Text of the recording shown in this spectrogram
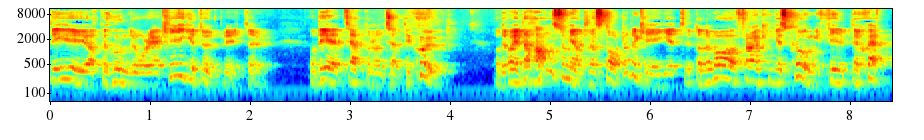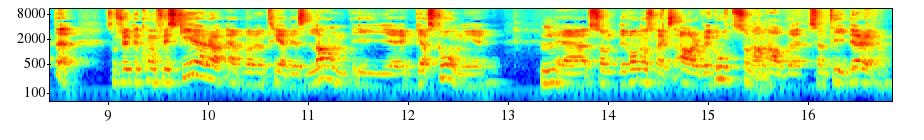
det är ju att det hundraåriga kriget utbryter. Och det är 1337. Och det var inte han som egentligen startade kriget utan det var Frankrikes kung Filip VI som försökte konfiskera Edvard IIIs land i eh, Gascogne. Eh, som, det var någon slags arvegods som han hade sedan tidigare.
